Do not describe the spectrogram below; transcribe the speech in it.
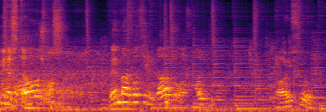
샷. 이게 잘 쳤다. 어 좋았어 왼발 버티니까 좋았어 나이스.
